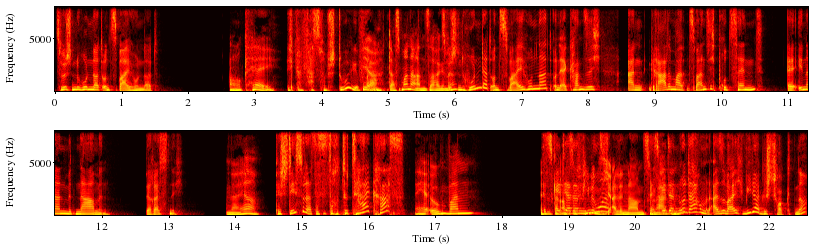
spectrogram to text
zwischen 100 und 200. Okay. Ich bin fast vom Stuhl gefallen. Ja, das ist mal eine Ansage, Zwischen ne? 100 und 200 und er kann sich an gerade mal 20 Prozent erinnern mit Namen. Der Rest nicht. Naja. Verstehst du das? Das ist doch total krass. Naja, irgendwann ist Es es, dann geht auch ja zu dann viel, um nur- sich alle Namen zu Es merken. geht ja nur darum. Und also war ich wieder geschockt, ne?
